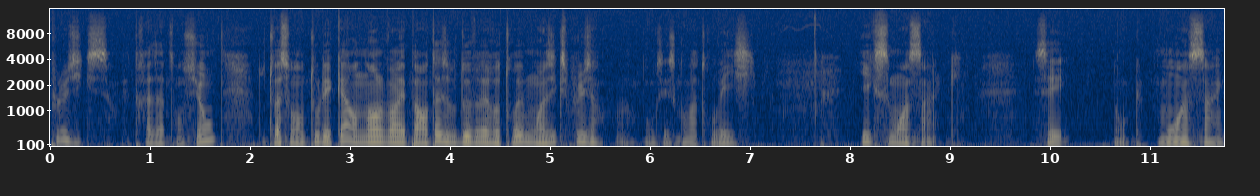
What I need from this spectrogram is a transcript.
plus x très attention. De toute façon, dans tous les cas, en enlevant les parenthèses, vous devrez retrouver moins x plus 1. Donc c'est ce qu'on va trouver ici. x moins 5, c'est donc moins 5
